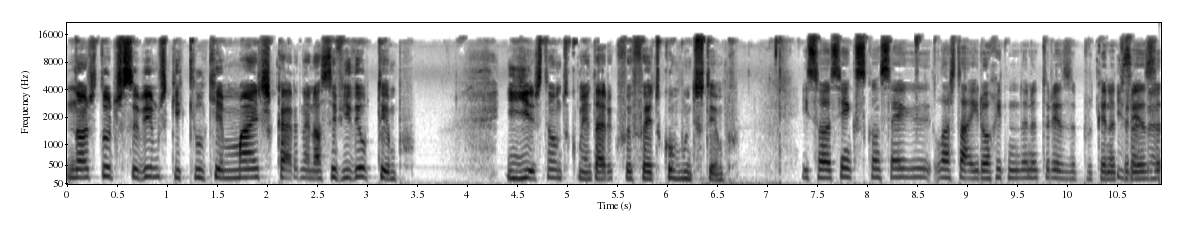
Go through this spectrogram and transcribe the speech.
nós todos sabemos que aquilo que é mais caro na nossa vida é o tempo. E este é um documentário que foi feito com muito tempo. E só assim é que se consegue, lá está, ir ao ritmo da natureza, porque a natureza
